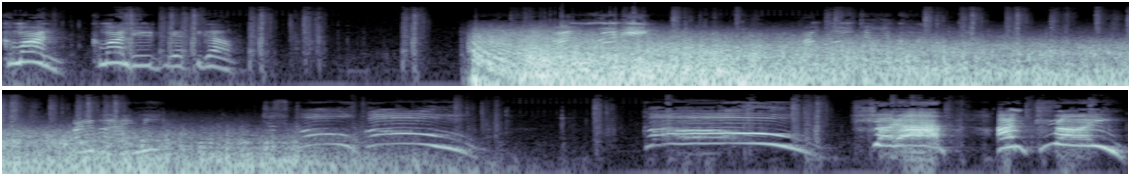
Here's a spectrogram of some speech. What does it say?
Come on, come on, dude. We have to go. I'm running. I'm going to the corner. Are you behind me? Just go, go, go. Shut up! I'm trying.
